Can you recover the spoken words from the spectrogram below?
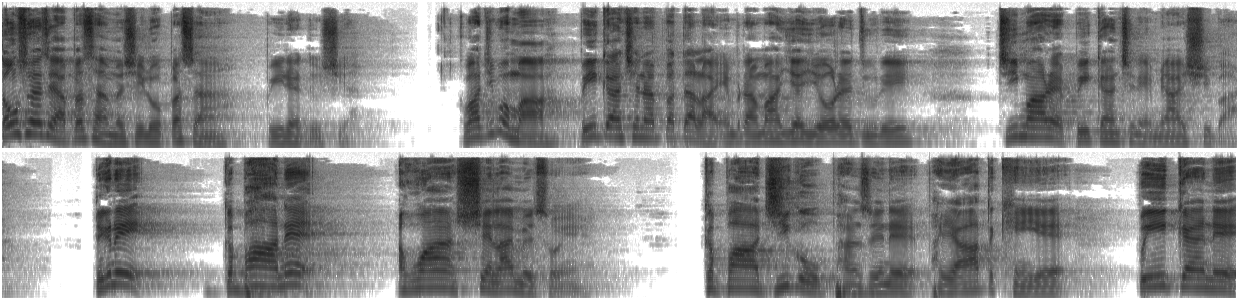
သုံးဆွဲစရာပတ်စံမရှိလို့ပတ်စံပေးတဲ့သူရှိတယ်ကဘာကြီးပေါ်မှာပေးကမ်းခြင်းနဲ့ပတ်သက်လာအင်ပဒာမရက်ရောတဲ့သူတွေကြီးမားတဲ့ပေးကမ်းခြင်းတွေအများကြီးရှိပါတယ်ဒီကနေ့ကဘာနဲ့အဝမ်းရှင်လိုက်မယ်ဆိုရင်ကဘာကြီးကိုဖန်ဆင်းတဲ့ဖရာသခင်ရဲ့ပေးကမ်းတဲ့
